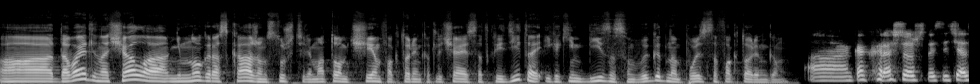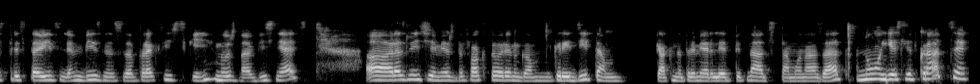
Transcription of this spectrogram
А, давай для начала немного расскажем слушателям о том, чем факторинг отличается от кредита и каким бизнесом выгодно пользоваться факторингом. А, как хорошо, что сейчас представителям бизнеса практически не нужно объяснять объяснять а, различия между факторингом кредитом, как, например, лет 15 тому назад. Но если вкратце,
